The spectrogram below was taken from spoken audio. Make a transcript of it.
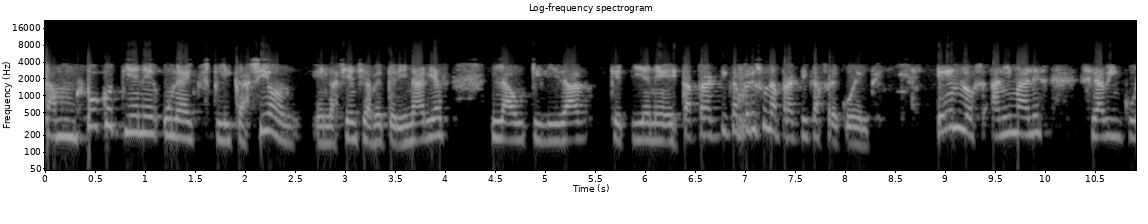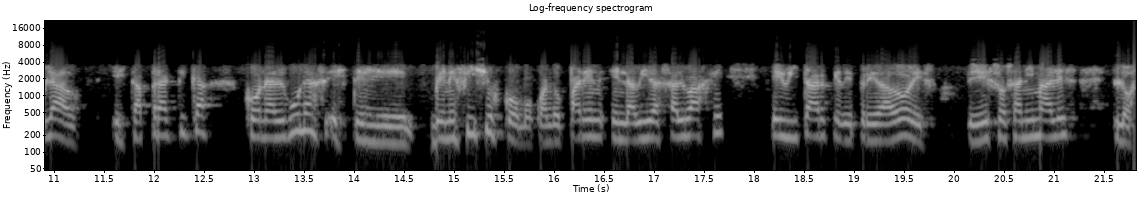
Tampoco tiene una explicación en las ciencias veterinarias la utilidad que tiene esta práctica, pero es una práctica frecuente. En los animales se ha vinculado esta práctica con algunos este, beneficios como cuando paren en la vida salvaje, evitar que depredadores de esos animales los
